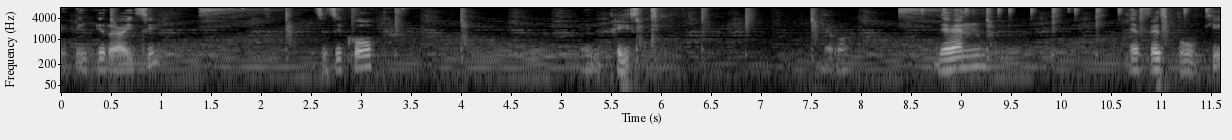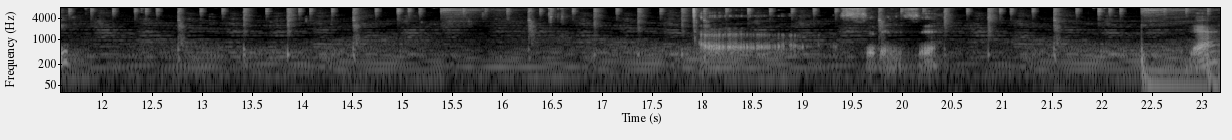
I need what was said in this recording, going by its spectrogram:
i think i-right sithi copy and paste. Yabo. Then e-facebook sebenzise yeah.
